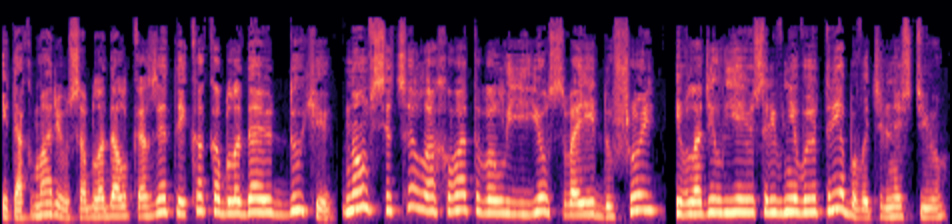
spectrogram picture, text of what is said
Итак, Мариус обладал Казетой, как обладают духи, но он всецело охватывал ее своей душой и владел ею с ревнивой требовательностью.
